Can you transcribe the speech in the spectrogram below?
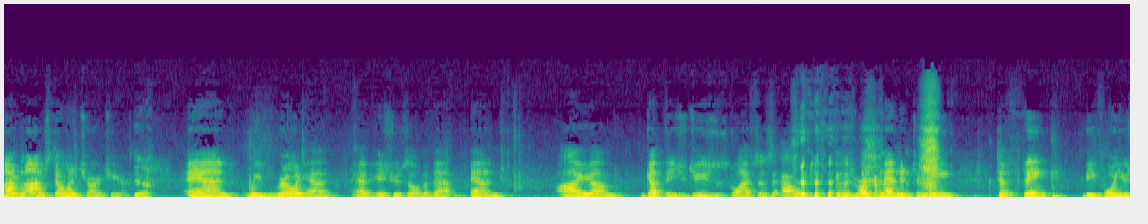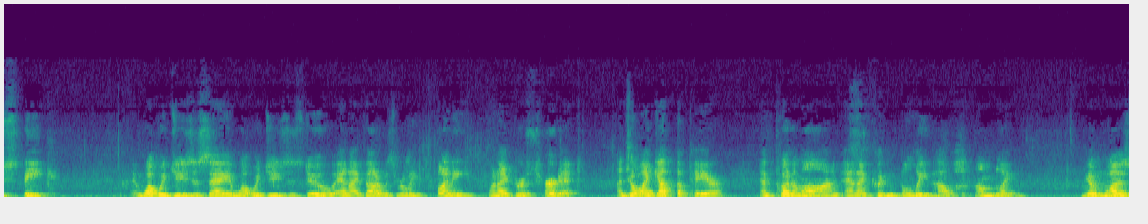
I'm, I'm still in charge here. Yeah. And we really had, had issues over that. And I, um, got these Jesus glasses out. It was recommended to me to think before you speak. And what would Jesus say and what would Jesus do? And I thought it was really funny when I first heard it until I got the pair and put them on and I couldn't believe how humbling it was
